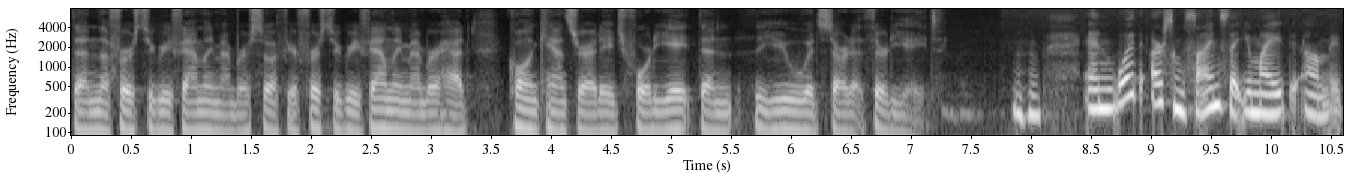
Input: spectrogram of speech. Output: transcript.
than the first degree family member. So if your first degree family member had colon cancer at age 48, then you would start at 38. Mm -hmm. And what are some signs that you might, um,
